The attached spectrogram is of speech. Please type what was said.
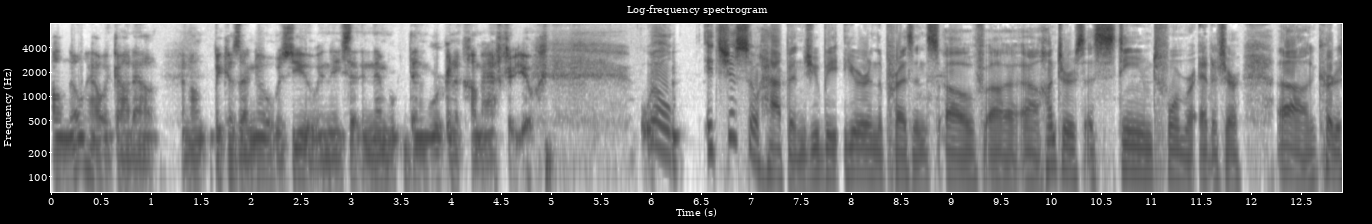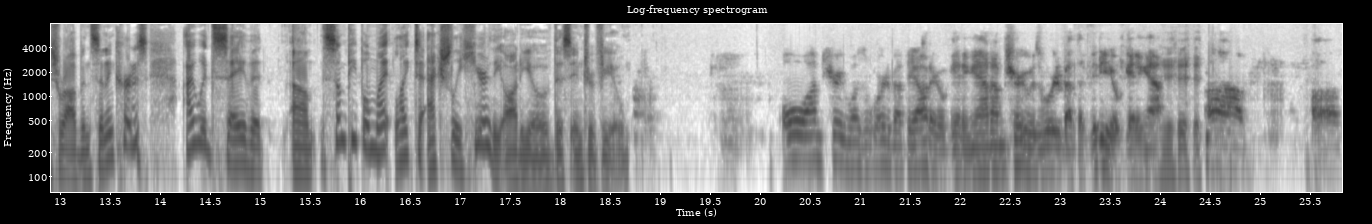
I'll know how it got out, and I'll, because I know it was you. And he said, and then then we're going to come after you. Well, it just so happens you be you're in the presence of uh, uh, Hunter's esteemed former editor, uh, Curtis Robinson. And Curtis, I would say that um, some people might like to actually hear the audio of this interview. Oh, I'm sure he wasn't worried about the audio getting out. I'm sure he was worried about the video getting out. um, um,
